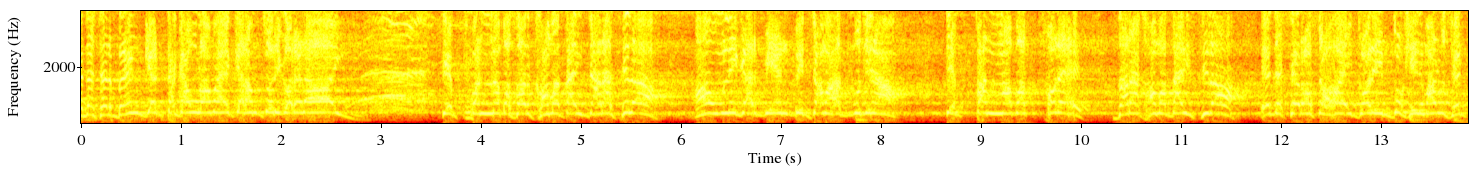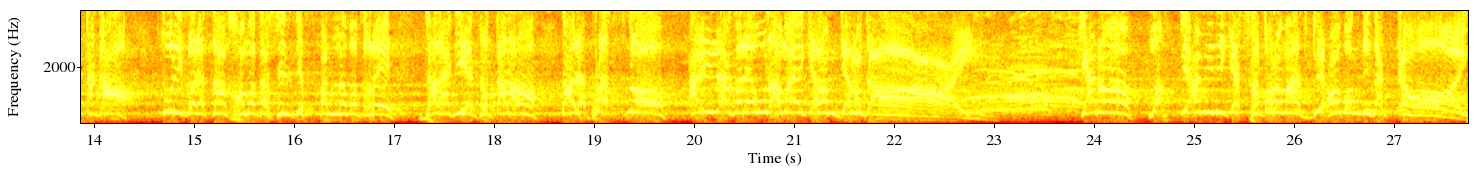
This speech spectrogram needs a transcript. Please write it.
এদেশের ব্যাংকের টাকা উলামায়ে কেরাম চুরি করে নাই। তিপ্পান্ন বছর ক্ষমতায় যারা ছিল আওয়ামী লীগ আর বিএনপি জামাত বুঝি না। তিপ্পান্ন বছরে যারা ক্ষমতায় ছিল, এদেশের অসহায়, গরিব, দুঃখীর মানুষের টাকা চুরি করেছে ক্ষমতাশীল তিপ্পান্ন বছরে। যারা গিয়েছে তারা, তাহলে প্রশ্ন আইনা করে উলামায়ে কেরাম কেন যায়? কেন মুফতি আমিনীকে সতেরো মাস গৃহবন্দী থাকতে হয়?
